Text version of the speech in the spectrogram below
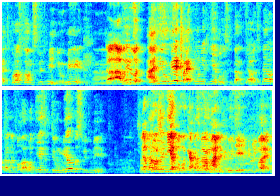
Это просто он с людьми не умеет. э, Да, а вы они- вот- Они умеют, поэтому у них не было свиданки. А у тебя вот она была. Вот если бы ты умел бы с людьми... э, У тогда тоже не было, как у нормальных людей, понимаешь?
